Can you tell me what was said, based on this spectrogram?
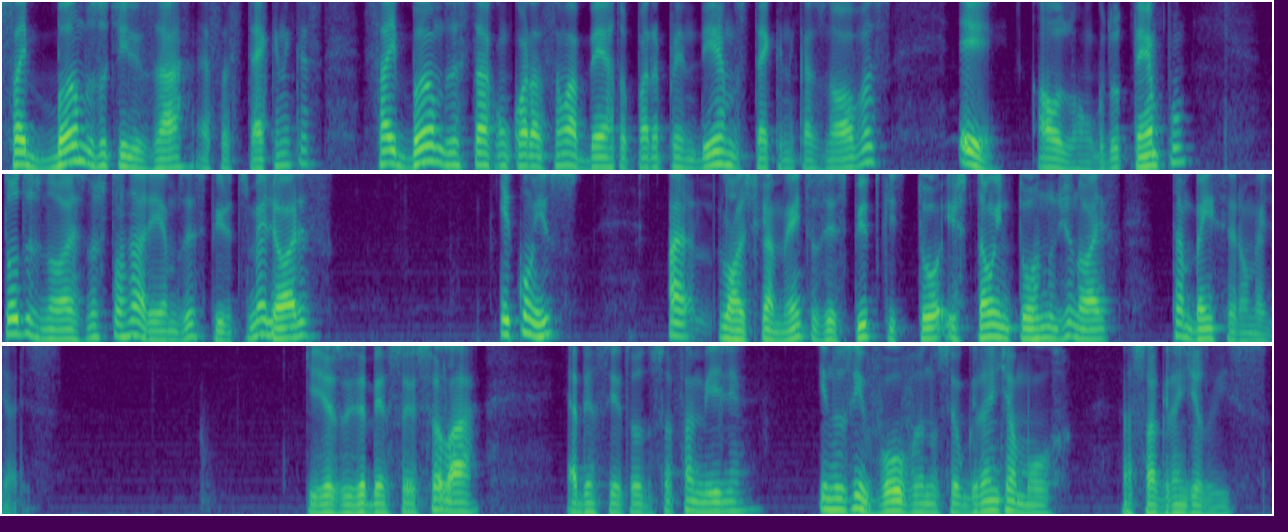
saibamos utilizar essas técnicas, saibamos estar com o coração aberto para aprendermos técnicas novas e, ao longo do tempo, todos nós nos tornaremos espíritos melhores e, com isso, ah, logicamente, os espíritos que estão em torno de nós também serão melhores. Que Jesus abençoe o seu lar, abençoe toda a sua família e nos envolva no seu grande amor, na sua grande luz.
